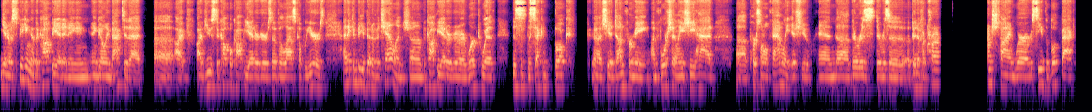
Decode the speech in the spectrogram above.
you know, speaking of the copy editing and, and going back to that, uh, I've I've used a couple copy editors over the last couple years, and it can be a bit of a challenge. Uh, the copy editor I worked with, this is the second book uh, she had done for me. Unfortunately, she had a personal family issue, and uh, there was there was a, a, bit of a crunch time where I received the book back,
